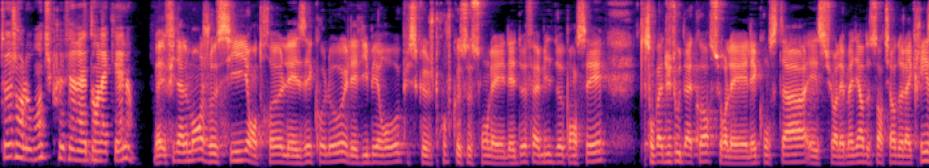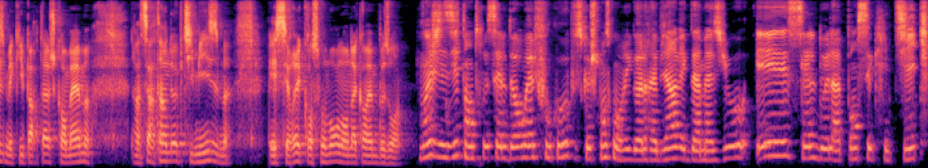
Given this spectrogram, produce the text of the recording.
Toi, Jean-Laurent, tu préférais être dans laquelle? Mais finalement, j'oscille entre les écolos et les libéraux, puisque je trouve que ce sont les, deux familles de pensée qui sont pas du tout d'accord sur les, constats et sur les manières de sortir de la crise, mais qui partagent quand même un certain optimisme. Et c'est vrai qu'en ce moment, on en a quand même besoin. Moi, j'hésite entre celle d'Orwell Foucault, puisque je pense qu'on rigolerait bien avec Damasio, et celle de la pensée critique.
